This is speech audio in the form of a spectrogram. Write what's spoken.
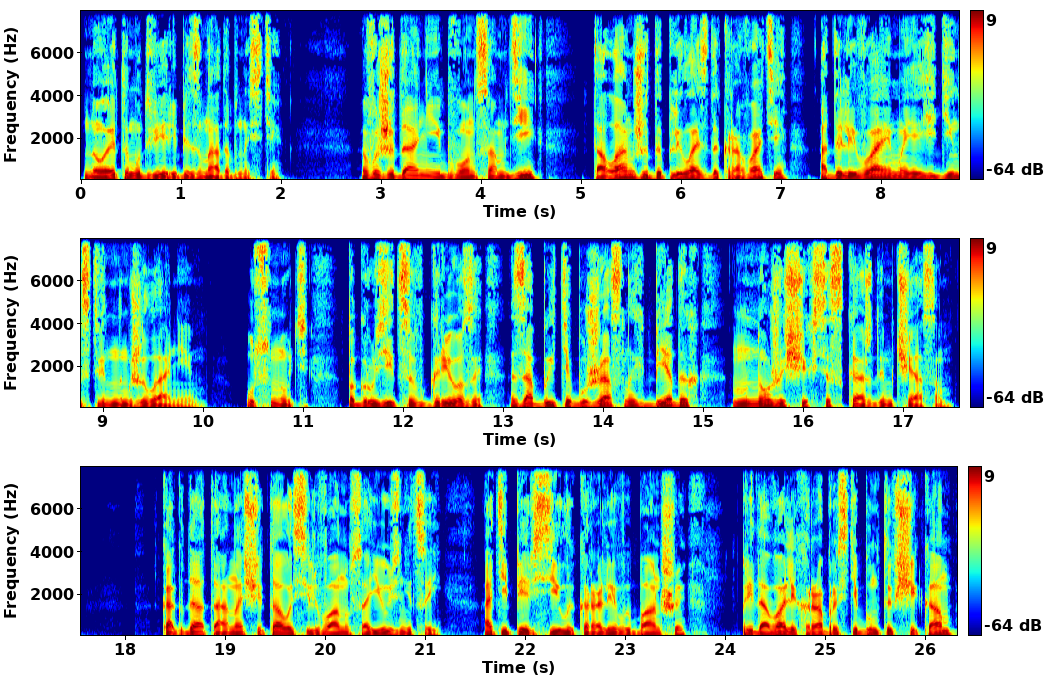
но этому двери без надобности. В ожидании Бвон Самди Таланжи доплелась до кровати, одолеваемая единственным желанием — уснуть, погрузиться в грезы, забыть об ужасных бедах, множащихся с каждым часом. Когда-то она считала Сильвану союзницей, а теперь силы королевы Банши придавали храбрости бунтовщикам,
